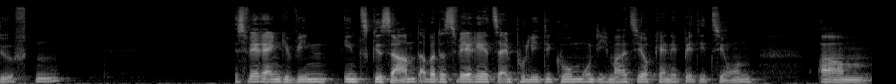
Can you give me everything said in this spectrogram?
dürften. Es wäre ein Gewinn insgesamt, aber das wäre jetzt ein Politikum und ich mache jetzt hier auch keine Petition. Ähm,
